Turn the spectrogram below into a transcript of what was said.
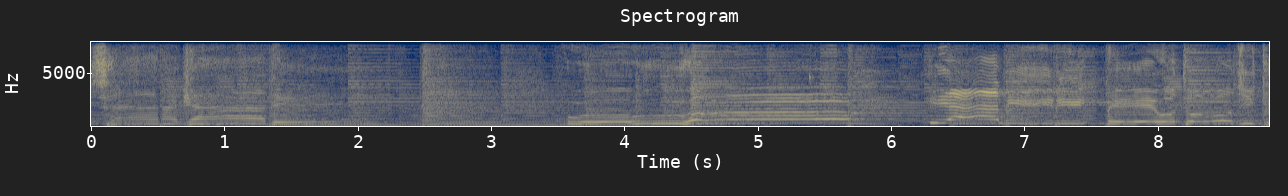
さなかで。闇に目を閉じて。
